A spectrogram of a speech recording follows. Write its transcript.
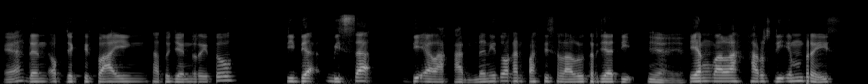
ya dan objectifying satu gender itu tidak bisa dielakkan dan itu akan pasti selalu terjadi. iya iya Yang malah harus di embrace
